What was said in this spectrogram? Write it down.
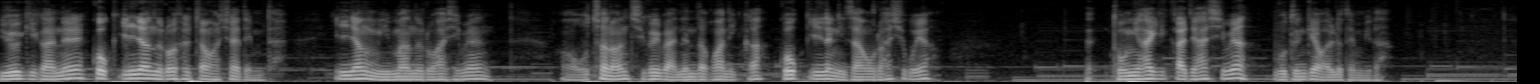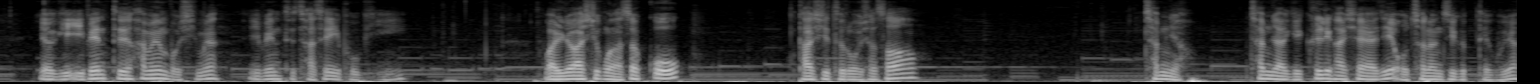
유효기간을 꼭 1년으로 설정하셔야 됩니다. 1년 미만으로 하시면 어, 5천원 지급이 안 된다고 하니까 꼭 1년 이상으로 하시고요. 동의하기까지 하시면 모든 게 완료됩니다. 여기 이벤트 화면 보시면 이벤트 자세히 보기. 완료하시고 나서 꼭 다시 들어오셔서 참여. 참여하기 클릭하셔야지 5천원 지급되고요.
